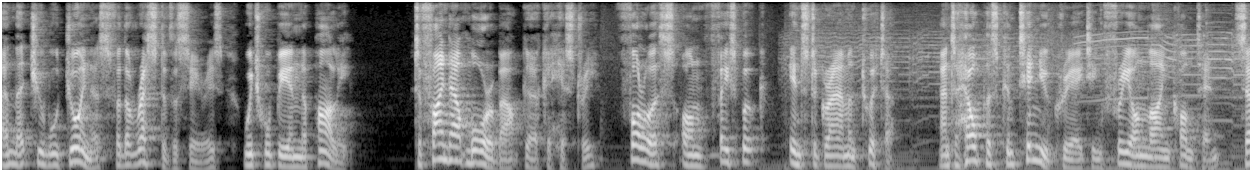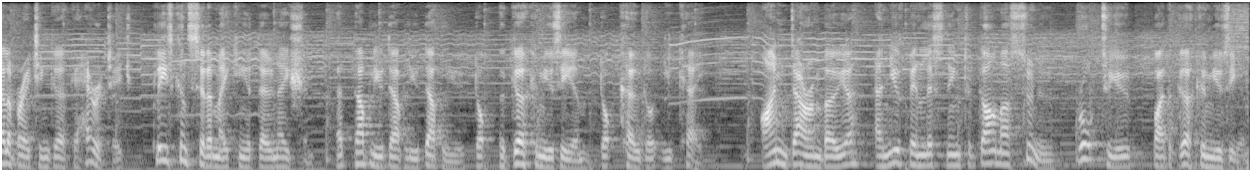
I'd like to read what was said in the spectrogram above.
and that you will join us for the rest of the series, which will be in Nepali. To find out more about Gurkha history, follow us on Facebook, Instagram, and Twitter. And to help us continue creating free online content celebrating Gurkha heritage, please consider making a donation at www.thegurkhamuseum.co.uk. I'm Darren Boyer, and you've been listening to Gama Sunu, brought to you by the Gurkha Museum.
